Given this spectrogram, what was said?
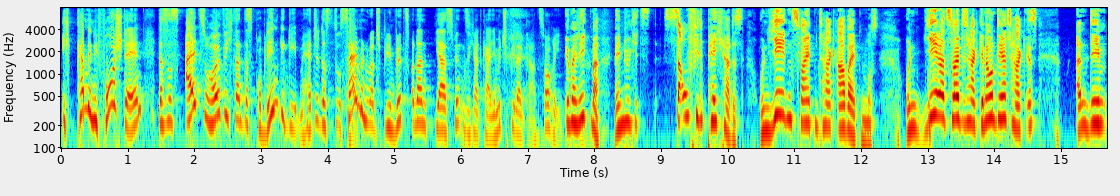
ich kann mir nicht vorstellen, dass es allzu häufig dann das Problem gegeben hätte, dass du Salmon Run spielen willst und dann, ja, es finden sich halt keine Mitspieler gerade, sorry. Überleg mal, wenn du jetzt sau viel Pech hattest und jeden zweiten Tag arbeiten musst und jeder zweite Tag genau der Tag ist, an dem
